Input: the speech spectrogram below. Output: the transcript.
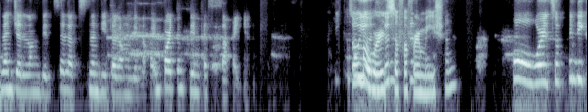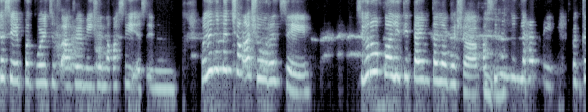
nandyan lang din sila, tapos nandito lang din ako. Important din kasi sa kanya. So, yun, words dun, of affirmation? Oh, words of, hindi kasi pag words of affirmation na kasi as in, wala naman siyang assurance eh. Siguro quality time talaga siya kasi mm-hmm. nandun lahat eh. Pagka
